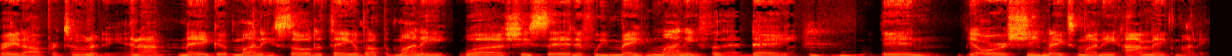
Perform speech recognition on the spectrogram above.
great opportunity and I made good money. So the thing about the money was she said, if we make money for that day, mm-hmm. then or if she makes money, I make money.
